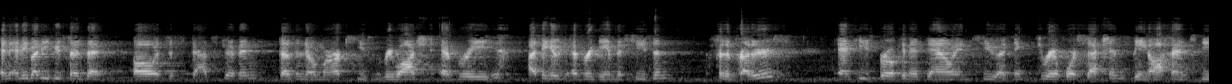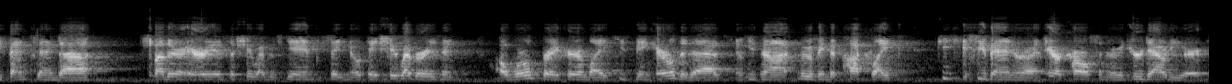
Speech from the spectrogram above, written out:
And anybody who says that, oh, it's just stats driven, doesn't know Mark. He's rewatched every, I think it was every game this season for the Predators. And he's broken it down into, I think, three or four sections, being offense, defense, and uh, some other areas of Shea Weber's game to say, you know, okay, Shea Weber isn't a world breaker like he's being heralded as. You know, he's not moving the puck like PK Subban or an Erik Karlsson or a Drew Doughty or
